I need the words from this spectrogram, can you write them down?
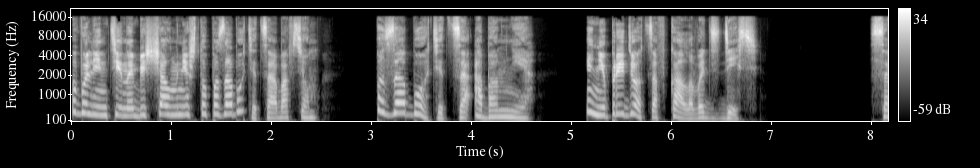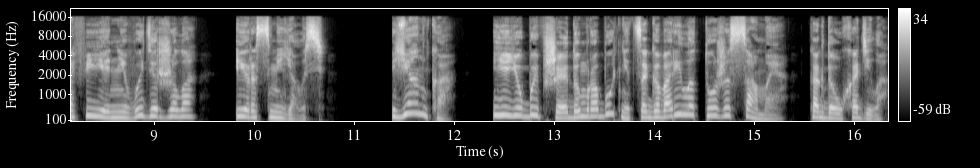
«Валентин обещал мне, что позаботится обо всем. Позаботится обо мне. И не придется вкалывать здесь». София не выдержала и рассмеялась. Янка, ее бывшая домработница, говорила то же самое, когда уходила.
